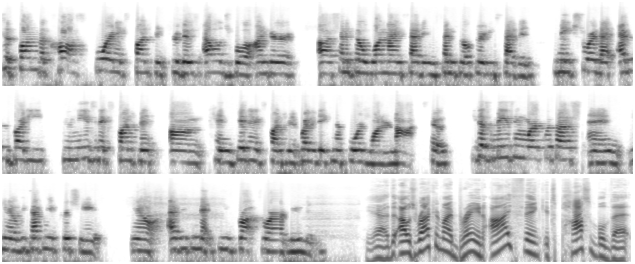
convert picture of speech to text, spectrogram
to fund the cost for an expungement for those eligible under uh, Senate Bill 197, Senate Bill 37, to make sure that everybody who needs an expungement um, can get an expungement, whether they can afford one or not. So he does amazing work with us, and you know we definitely appreciate you know everything that he's brought to our movement. Yeah, I was racking my brain. I think it's possible that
